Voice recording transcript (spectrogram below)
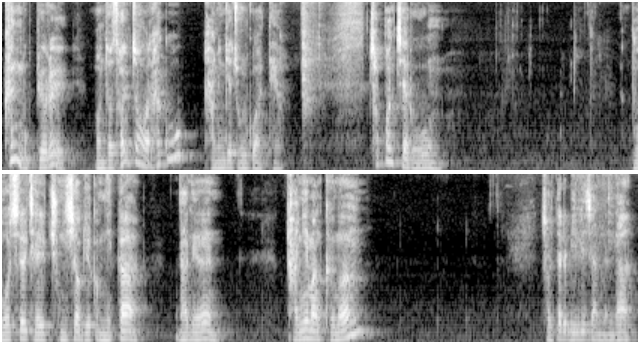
큰 목표를 먼저 설정을 하고 가는 게 좋을 것 같아요. 첫 번째로 무엇을 제일 중시 여길 겁니까? 나는 강의만큼은 절대로 밀리지 않는다.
